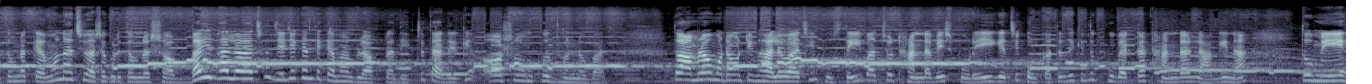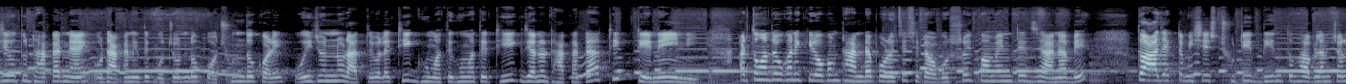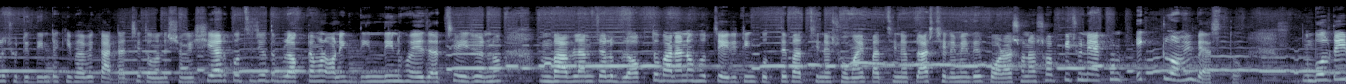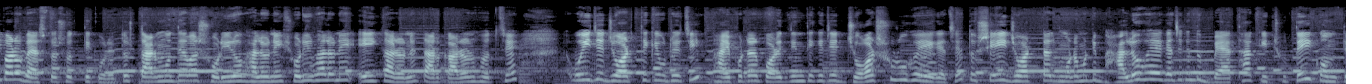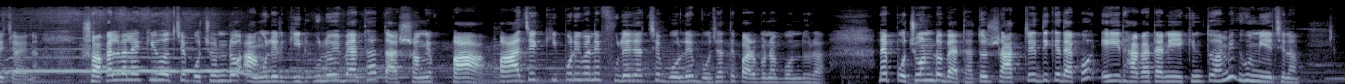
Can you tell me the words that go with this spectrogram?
তোমরা কেমন আছো? আশা করি তোমরা সবাই ভালো আছো। যে যেখান থেকে আমার ব্লগটা দেখছ, তাদেরকে অসংখ্য ধন্যবাদ। তো আমরাও মোটামুটি ভালো আছি, বুঝতেই পারছ, ঠান্ডা বেশ পড়েই গেছে। কলকাতাতে কিন্তু খুব একটা ঠান্ডা লাগে না। তো মেয়ে যেহেতু ঢাকা নেয়, ও ঢাকা নিতে প্রচণ্ড পছন্দ করে। ওই জন্য রাত্রেবেলায় ঠিক ঘুমাতে ঘুমাতে ঠিক যেন ঢাকাটা ঠিক টেনেই নিই। আর তোমাদের ওখানে কীরকম ঠান্ডা পড়েছে সেটা অবশ্যই কমেন্টে জানাবে। তো আজ একটা বিশেষ ছুটির দিন, তো ভাবলাম চলো ছুটির দিনটা কীভাবে কাটাচ্ছি তোমাদের সঙ্গে শেয়ার করছি। যেহেতু ব্লগটা আমার অনেক দিন দিন হয়ে যাচ্ছে, এই জন্য ভাবলাম চলো ব্লগ তো বানানো হচ্ছে এডিটিং করতে পারছি না, সময় পাচ্ছি না প্লাস ছেলে মেয়েদের পড়াশোনা সব কিছু নিয়ে এখন একটু আমি ব্যস্ত। বলতেই পারো ব্যস্ত সত্যি করে। তো তার মধ্যে আবার শরীরও ভালো নেই। শরীর ভালো নেই এই কারণে তার কারণ হচ্ছে ওই যে জ্বর থেকে উঠেছি, ভাইফোঁটার পরের দিন থেকে যে জ্বর শুরু হয়ে গেছে, তো সেই জ্বরটা মোটামুটি ভালো হয়ে গেছে কিন্তু ব্যথা কিছুতেই কমতে চায় না। সকালবেলায় কি হচ্ছে, প্রচণ্ড আঙুলের গিটগুলোই ব্যথা, তার সঙ্গে পা পা যে কি পরিমাণে ফুলে যাচ্ছে বলে বোঝাতে পারব না বন্ধুরা। মানে প্রচণ্ড ব্যথা। তো রাত্রের দিকে দেখো, এই ঢাকাটা নিয়ে কিন্তু আমি ঘুমিয়েছিলাম।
